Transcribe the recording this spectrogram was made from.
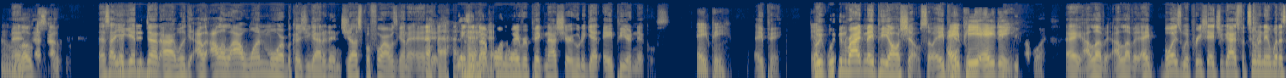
Man, Low- that's how- That's how you get it done. All right, we'll get, I'll, I'll allow one more because you got it in just before I was going to end it. He has the number one waiver pick. Not sure who to get, AP or Nichols. AP, AP. Yep. We, we've been riding AP all show. So AP, AP, AD. boy. Hey, I love it. I love it. Hey, boys, we appreciate you guys for tuning in with us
